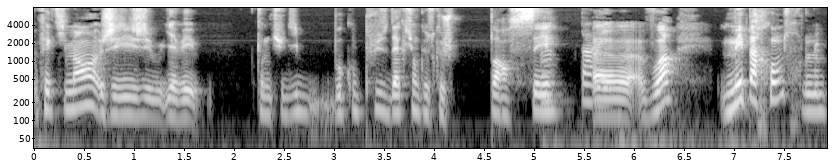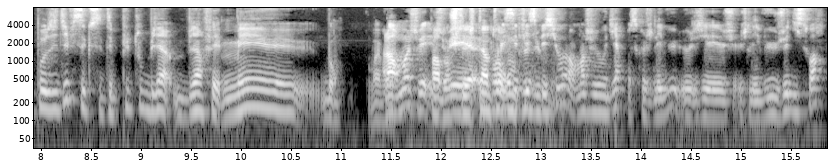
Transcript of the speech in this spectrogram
effectivement, il y avait, comme tu dis, beaucoup plus d'action que ce que je pensais mm, euh, voir. Mais par contre, le positif, c'est que c'était plutôt bien, bien fait. Mais bon, Ouais, Alors moi je vais, Pardon, je vais je pour les effets spéciaux. Alors moi je vais vous dire parce que je l'ai vu, euh, je, je l'ai vu jeudi soir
